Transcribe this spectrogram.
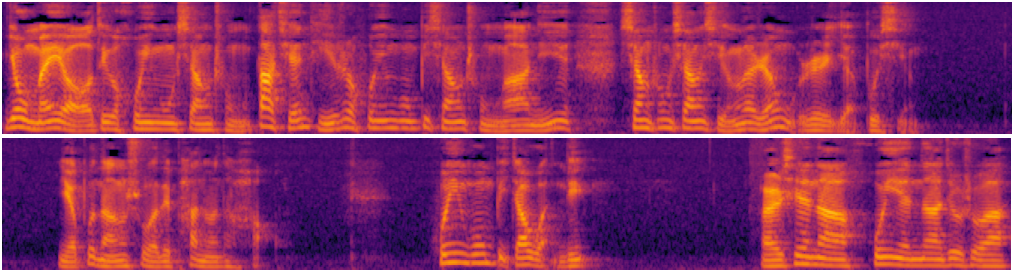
又没有这个婚姻宫相冲，大前提是婚姻宫必相冲啊！你相冲相刑了，壬午日也不行，也不能说的判断它好。婚姻宫比较稳定，而且呢，婚姻呢就说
